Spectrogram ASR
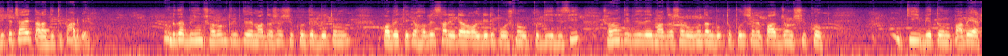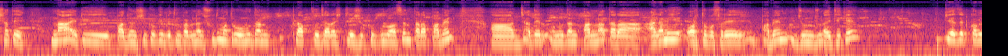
দিতে চায়, তারা দিতে পারবে। অনুদানবিহীন স্বতন্ত্র মাদ্রাসার শিক্ষকদের বেতন কবে থেকে হবে? স্যার, এটার অলরেডি প্রশ্ন উত্তর দিয়ে দিছি। স্বতন্ত্র এই মাদ্রাসার অনুদানভুক্ত প্রতিষ্ঠানে পাঁচজন শিক্ষক কি বেতন পাবে একসাথে? না, এটি পাঁচজন শিক্ষকই বেতন পাবে না। শুধুমাত্র অনুদান প্রাপ্ত যারা যে শিক্ষকগুলো আছেন, তারা পাবেন। আর যাদের অনুদান পান না, তারা আগামী অর্থ বছরে পাবেন, জুন, জুলাই থেকে। গেজেট কবে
